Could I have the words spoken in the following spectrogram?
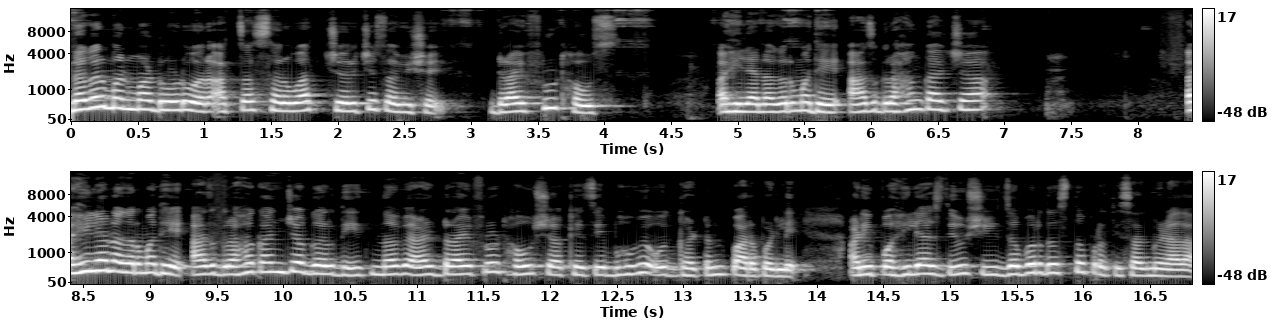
नगर मनमाड रोडवर आजचा सर्वात चर्चेचा विषय ड्रायफ्रूट हाऊस. अहिल्यानगरमध्ये आज ग्राहकांच्या अहिल्यानगरमध्ये आज ग्राहकांच्या गर्दीत नव्या ड्रायफ्रूट हाऊस शाखेचे भव्य उद्घाटन पार पडले आणि पहिल्याच दिवशी जबरदस्त प्रतिसाद मिळाला.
